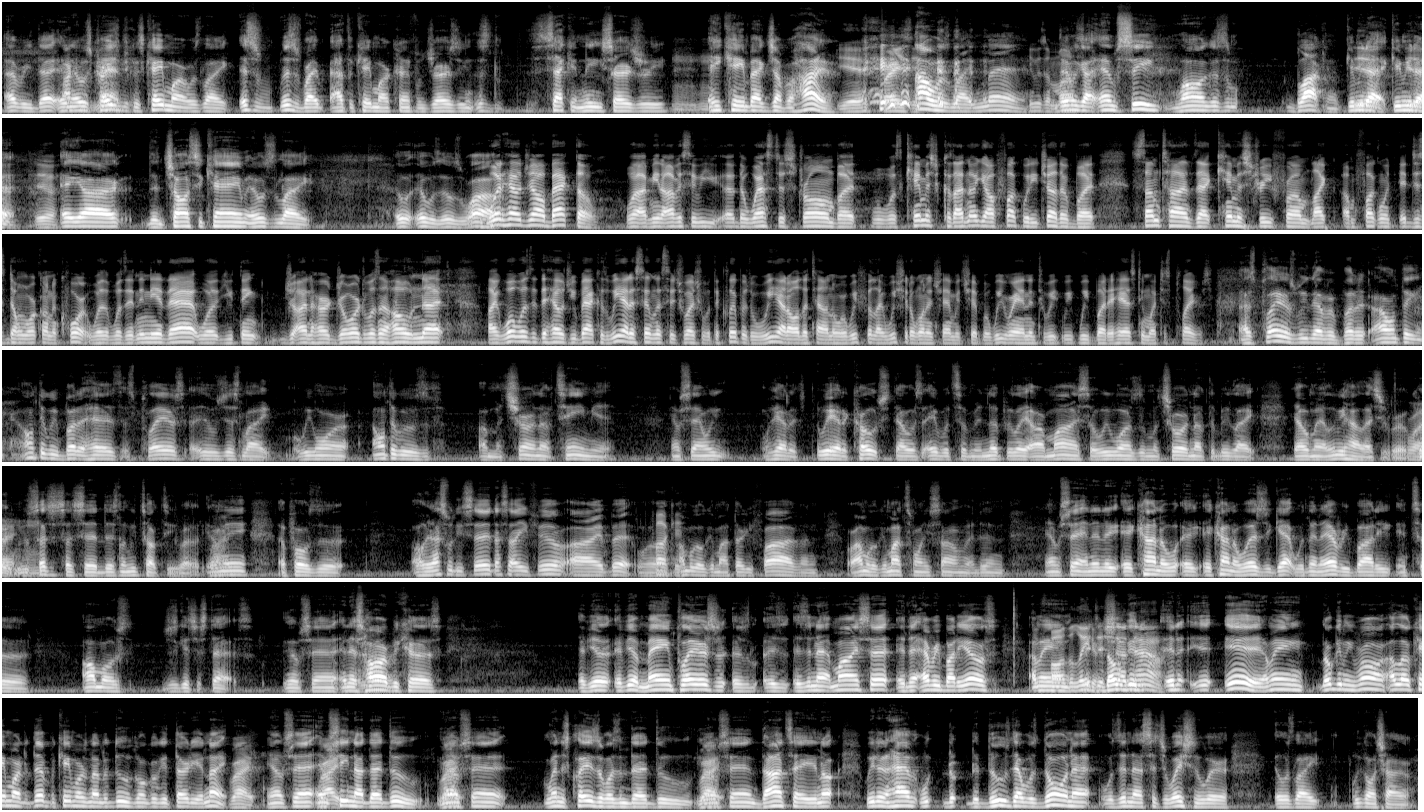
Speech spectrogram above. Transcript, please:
Every day. And I it was crazy imagine. because Kmart was like, this is this is right after Kmart came from Jersey. This is second knee surgery. And he came back jumping higher. Mm-hmm. yeah. Crazy. I was like, man. He was a monster. Then we got MC, longest blocking. Give me Yeah, that. Give me yeah, that. yeah. AR. Then Chauncey came. It was like, it was it was, it was wild. What held y'all back though? Well, I mean, obviously we, uh, the West is strong, but was chemistry? Because I know y'all fuck with each other, but sometimes that chemistry from like I'm fucking with it just don't work on the court. Was, was it any of that? What you think? I heard George wasn't a whole nut. Like, what was it that held you back? Because we had a similar situation with the Clippers where we had all the talent where we feel like we should have won a championship, but we ran into it. We, we butted heads too much as players. as players, we never butted. I don't think. I don't think we butted heads as players. It was just like we weren't. I don't think we was a mature enough team yet. You know what I'm saying? We we had a we had a coach that was able to manipulate our minds, so we weren't mature enough to be like, "Yo, man, let me holler at you real Right. quick. Mm-hmm. Such and such said this. Let me talk to you, bro." You know what I mean? Opposed to, "Oh, that's what he said. That's how you feel. All right, bet. Well, Fuck it. I'm gonna go get my 35 and or I'm gonna go get my 20 something, and then." You know what I'm saying? And then it, it kind of it, it kind of wedged the gap within everybody into almost just get your stats. You know what I'm saying? And it's hard because if your if your main players is, is is in that mindset, and then everybody else, I mean, follow the leader. just don't shut get down. it, it, yeah. I mean, don't get me wrong. I love Kmart to death, but Kmart's not the dude who's gonna go get 30 a night. Right. You know what I'm saying? Right. MC not that dude. You know what I'm saying? Linas Kleiza wasn't that dude. You know what I'm saying? Dante, you know, we didn't have the, the dudes that was doing that was in that situation where it was like we're gonna try.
